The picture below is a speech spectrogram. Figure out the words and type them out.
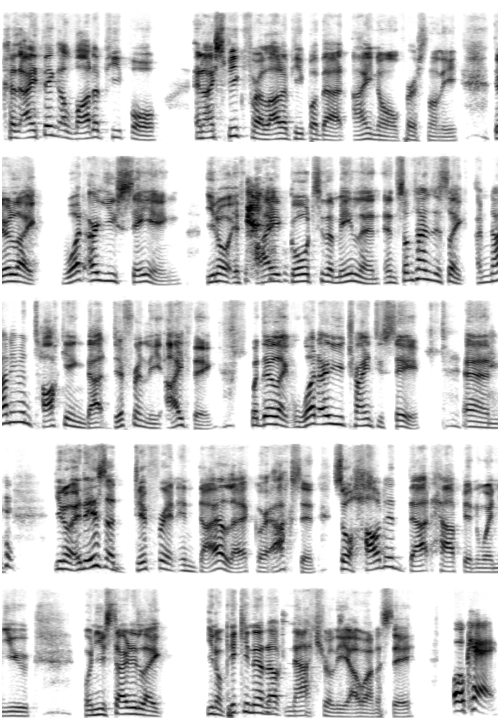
because i think a lot of people and i speak for a lot of people that i know personally they're like what are you saying you know if i go to the mainland and sometimes it's like i'm not even talking that differently i think but they're like what are you trying to say and you know it is a different in dialect or accent so how did that happen when you when you started like you know, picking it up naturally, I want to say. Okay.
